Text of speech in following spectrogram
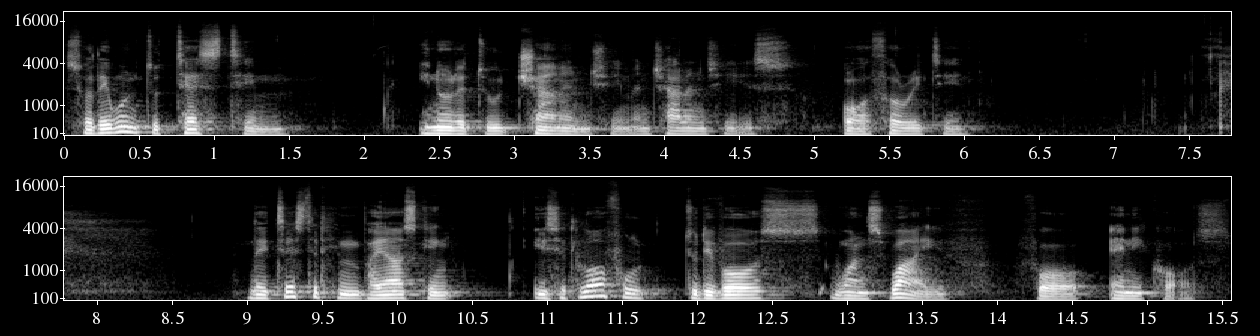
So they want to test him in order to challenge him and challenge his authority. They tested him by asking, Is it lawful to divorce one's wife for any cause?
